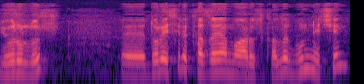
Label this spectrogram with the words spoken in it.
yorulur. E, dolayısıyla kazaya maruz kalır. Bunun için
